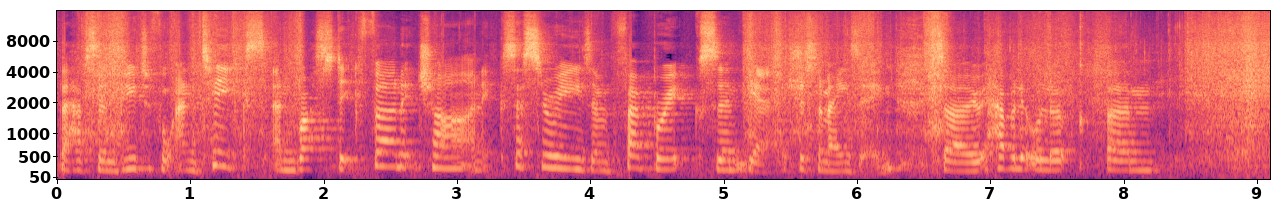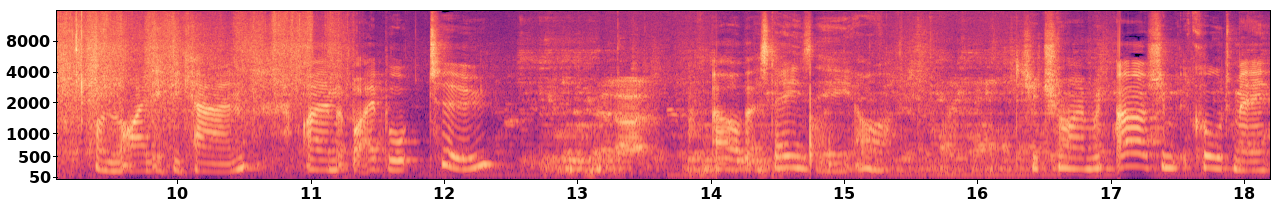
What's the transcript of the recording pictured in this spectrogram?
They have some beautiful antiques and rustic furniture and accessories and fabrics and yeah, it's just amazing. So have a little look um, online if you can. Um, but I bought two Oh, that's Daisy. Oh, did you try and... oh, she called me.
